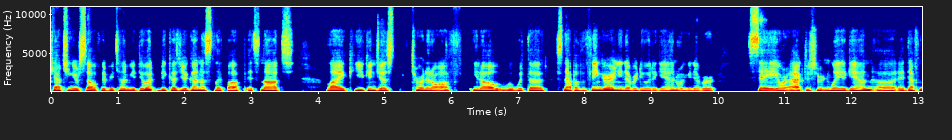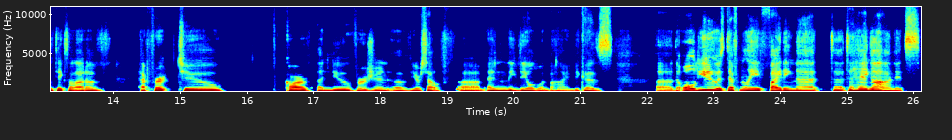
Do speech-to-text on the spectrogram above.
catching yourself every time you do it because you're going to slip up. It's not like you can just turn it off, you know, w- with the snap of a finger and you never do it again, or you never say or act a certain way again. Uh, it definitely takes a lot of effort to carve a new version of yourself um, and leave the old one behind because uh, the old you is definitely fighting that to, to hang on. It's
